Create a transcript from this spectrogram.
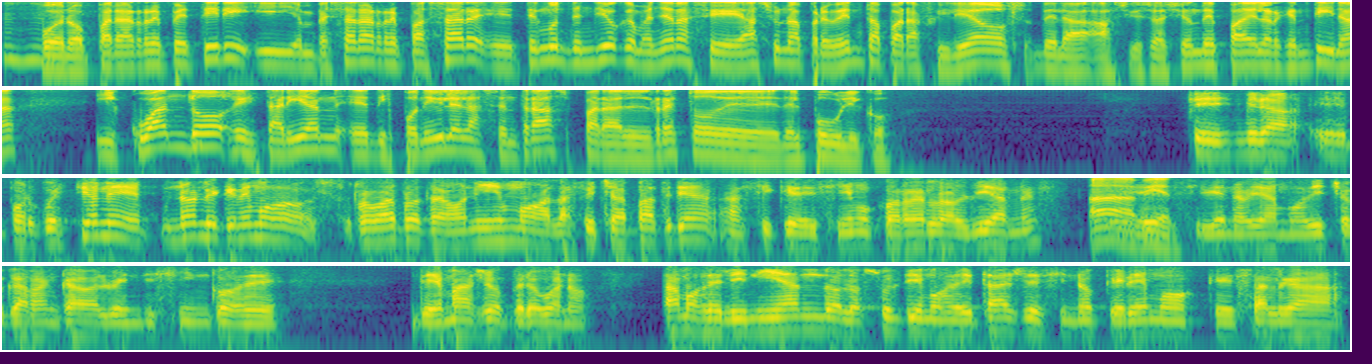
Bueno, para repetir y, y empezar a repasar, eh, tengo entendido que mañana se hace una preventa para afiliados de la Asociación de Padel Argentina. ¿Y cuándo estarían eh, disponibles las entradas para el resto de- del público? Sí, mira, eh, por cuestiones, no le queremos robar protagonismo a la fecha patria, así que decidimos correrlo al viernes. Ah, Eh, bien. Si bien habíamos dicho que arrancaba el 25 de, de mayo, pero bueno, estamos delineando los últimos detalles y no queremos que salga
